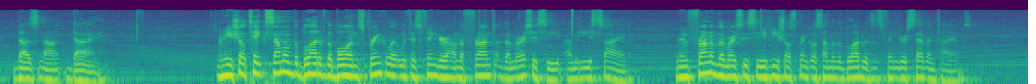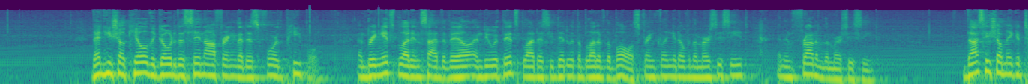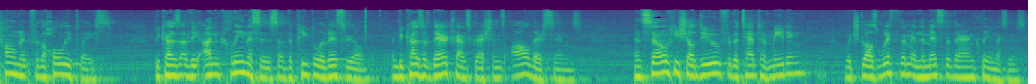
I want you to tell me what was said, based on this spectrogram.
does not die. And he shall take some of the blood of the bull and sprinkle it with his finger on the front of the mercy seat on the east side. And in front of the mercy seat he shall sprinkle some of the blood with his finger seven times. Then he shall kill the goat of the sin offering that is for the people, and bring its blood inside the veil, and do with its blood as he did with the blood of the bull, sprinkling it over the mercy seat and in front of the mercy seat. Thus he shall make atonement for the holy place, because of the uncleannesses of the people of Israel and because of their transgressions, all their sins. And so he shall do for the tent of meeting, which dwells with them in the midst of their uncleannesses.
